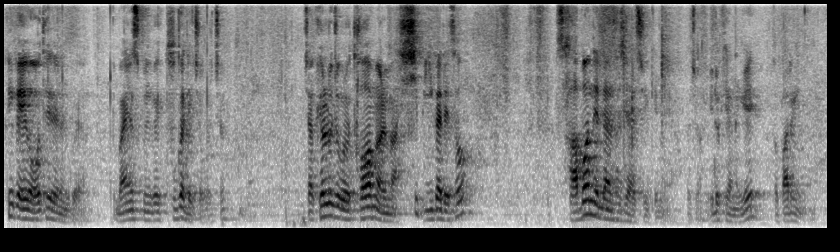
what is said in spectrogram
그러니까 얘가 어떻게 되는 거예요? 마이너스 9니까 9가 되죠. 그렇죠? 자, 결론적으로 더하면 얼마? 12가 돼서 4번 된다는 사실을 알수 있겠네요. 그렇죠? 이렇게 하는 게 더 빠르겠네요.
